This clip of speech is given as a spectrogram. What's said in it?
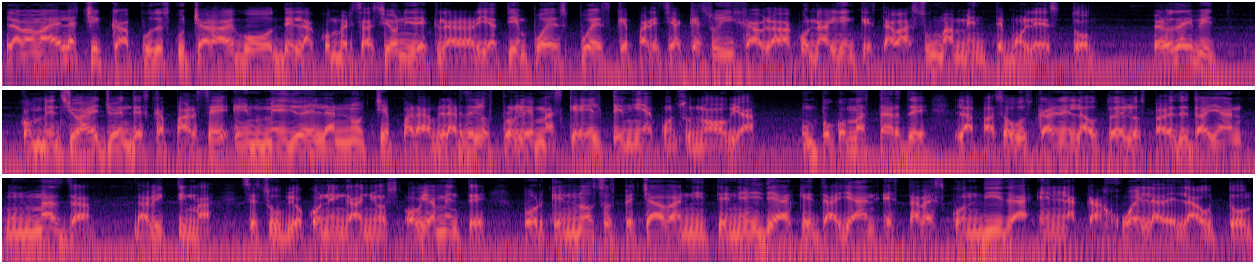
La mamá de la chica pudo escuchar algo de la conversación y declararía tiempo después que parecía que su hija hablaba con alguien que estaba sumamente molesto. Pero David convenció a Adrian de escaparse en medio de la noche para hablar de los problemas que él tenía con su novia. Un poco más tarde la pasó a buscar en el auto de los padres de Diane, un Mazda, La víctima se subió con engaños, obviamente, porque no sospechaba ni tenía idea que Diane estaba escondida en la cajuela del auto.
